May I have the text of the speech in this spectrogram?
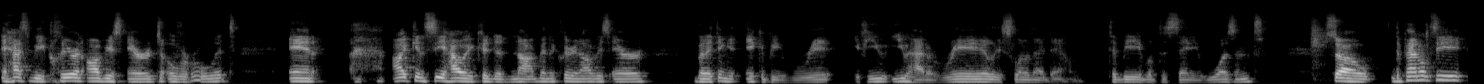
it has to be a clear and obvious error to overrule it. And I can see how it could have not been a clear and obvious error, but I think it, it could be re- if you you had to really slow that down to be able to say it wasn't. So the penalty,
